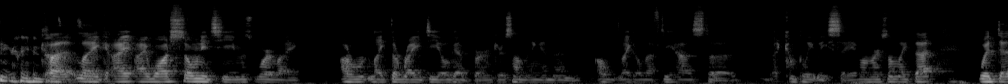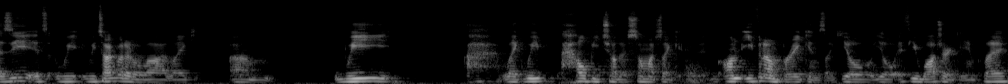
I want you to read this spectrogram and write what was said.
Awesome. like I I watch so many teams where like a, like the right deal get burnt or something, and then a, like a lefty has to like completely save him or something like that. With Desi, it's we we talk about it a lot. Like um we like we help each other so much like on even on break-ins like you'll you'll if you watch our gameplay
